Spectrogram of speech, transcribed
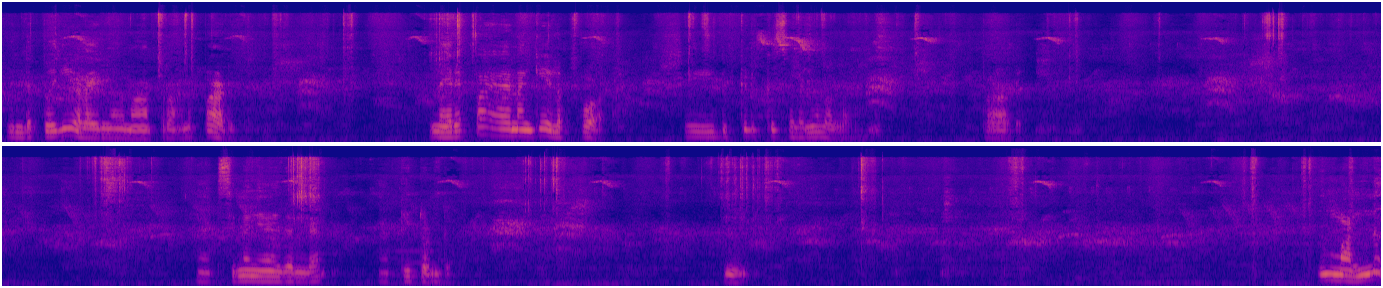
ഇതിന്റെ തൊലി കളയുന്നത് മാത്രമാണ് പാട്. നിരപ്പാണെങ്കിൽ എളുപ്പമാണ്. പക്ഷേ ഇടുക്കിടുക്ക് സ്ഥലങ്ങളുള്ളതാണ് പാട്. മാക്സിമം ഞാൻ ഇതെല്ലാം ആക്കിയിട്ടുണ്ട്. മണ്ണ്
